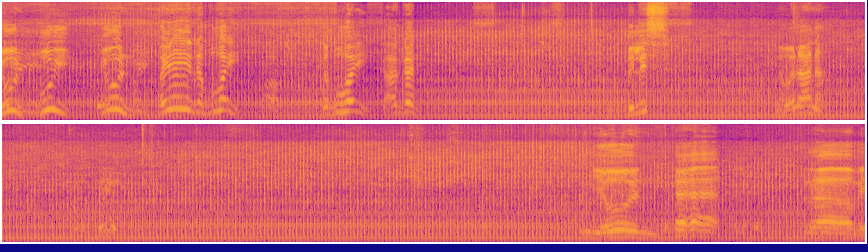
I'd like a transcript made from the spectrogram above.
Yun! Uy! Yun! Ay, ay, ay, nabuhay! Nabuhay! Kaagad! Bilis! Nawala na. Yun! Grabe!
